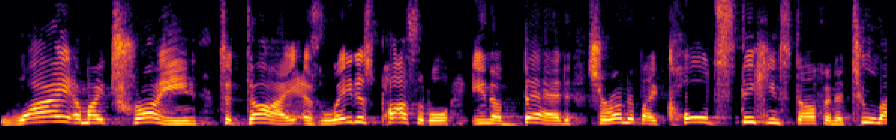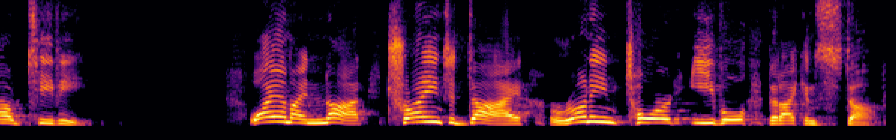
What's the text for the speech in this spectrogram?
Why am I trying to die as late as possible in a bed surrounded by cold, stinking stuff and a too loud TV? Why am I not trying to die running toward evil that I can stop?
